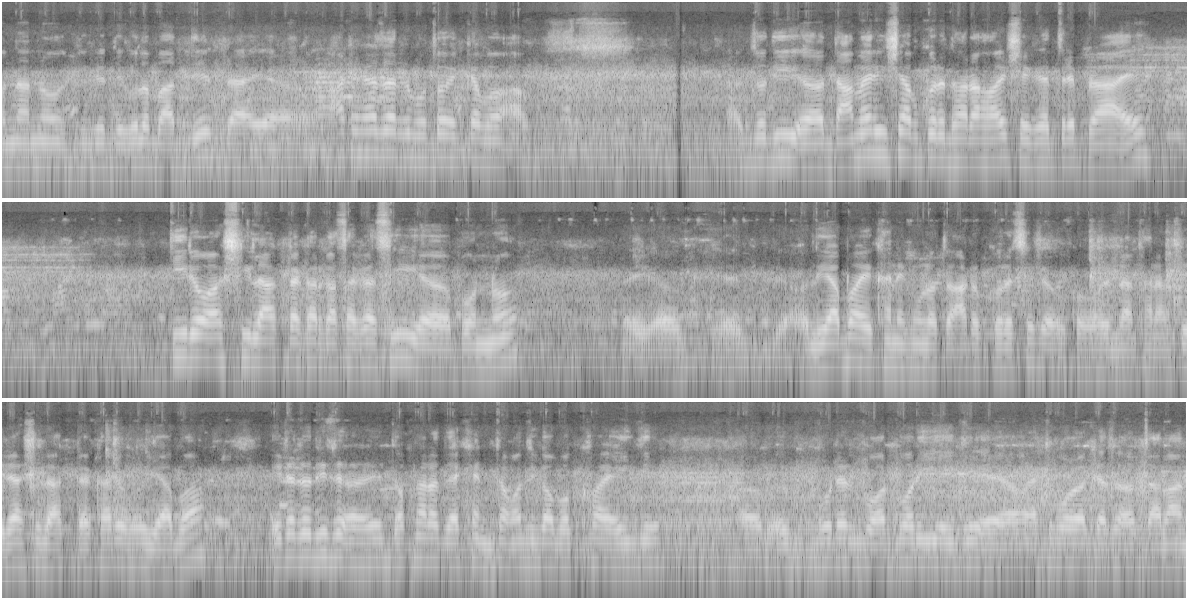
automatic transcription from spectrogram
অন্যান্য যেগুলো বাদ দিয়ে প্রায় আঠাশ হাজারের মতো একটা যদি দামের হিসাব করে ধরা হয়, সেক্ষেত্রে প্রায় তিরাশি লাখ টাকার কাছাকাছি পণ্য ইয়াবা এখানে মূলত আটক করেছে থানা। তিরাশি লাখ টাকার ইয়াবা। এটা যদি আপনারা দেখেন, সামাজিক অবক্ষয়, এই যে ভোটের পরপরই এই যে এত বড় একটা চালান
